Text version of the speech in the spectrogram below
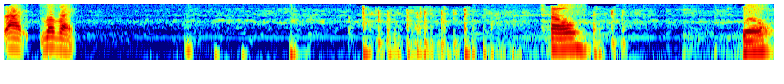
All right. Bye bye. So, Well,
